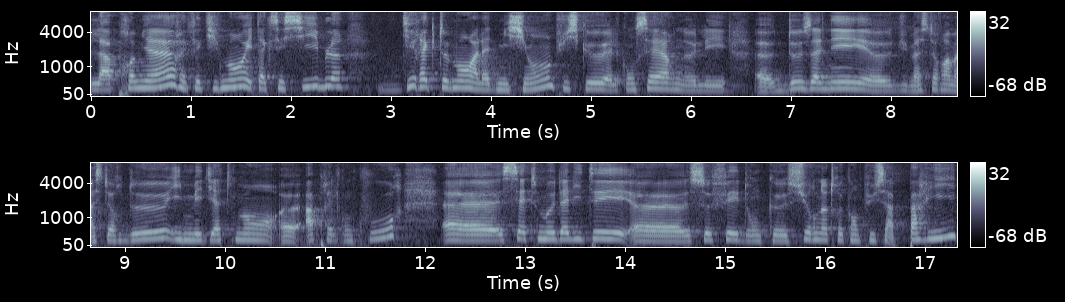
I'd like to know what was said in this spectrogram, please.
La première, effectivement, est accessible directement à l'admission, puisqu'elle concerne les euh, deux années euh, du Master 1, Master 2, immédiatement euh, après le concours. cette modalité se fait donc sur notre campus à Paris.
